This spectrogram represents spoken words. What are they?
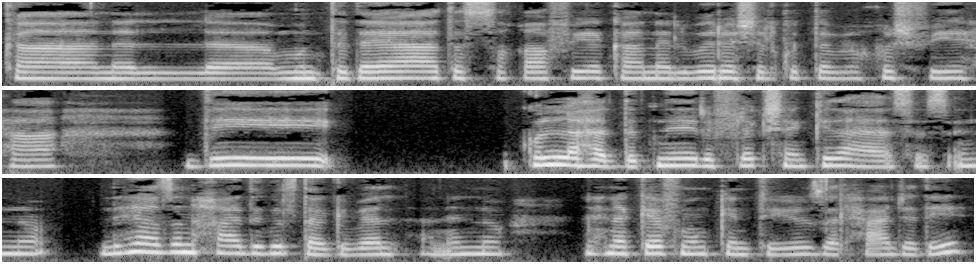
كان المنتديات الثقافية كان الورش اللي كنت بخش فيها. دي كلها ادتني reflection كده على أساس إنه اللي هي أظن حاجة قلتها قبل عن إنه نحن كيف ممكن t-use الحاجة دي؟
